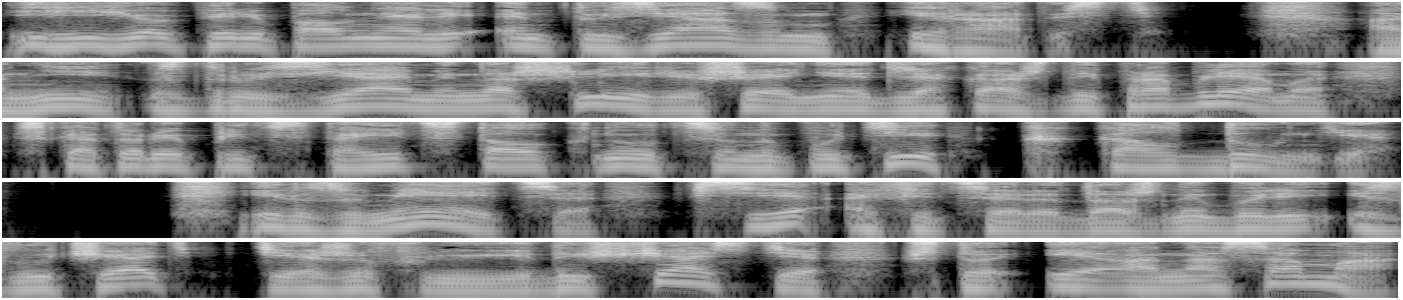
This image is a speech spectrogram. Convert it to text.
и ее переполняли энтузиазм и радость. Они с друзьями нашли решение для каждой проблемы, с которой предстоит столкнуться на пути к колдунье. И, разумеется, все офицеры должны были излучать те же флюиды счастья, что и она сама,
